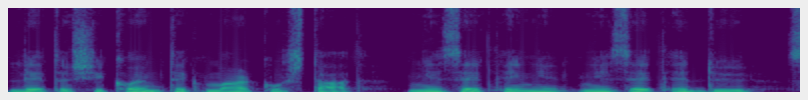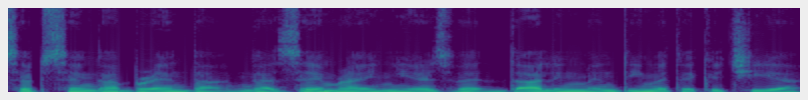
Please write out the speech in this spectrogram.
Le të shikojmë tek Marku shtatë, njëzet e një, njëzet e dy, Sepse nga brenda, nga zemra e njerëzve, dalin mendimet e këqija,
